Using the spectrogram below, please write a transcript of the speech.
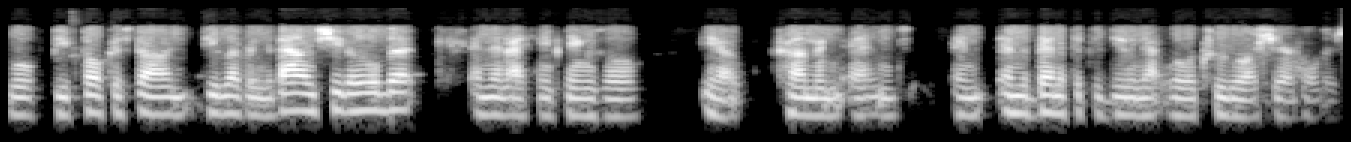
We'll be focused on delivering the balance sheet a little bit. And then I think things will, you know, come and, and, and, and the benefits of doing that will accrue to our shareholders.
